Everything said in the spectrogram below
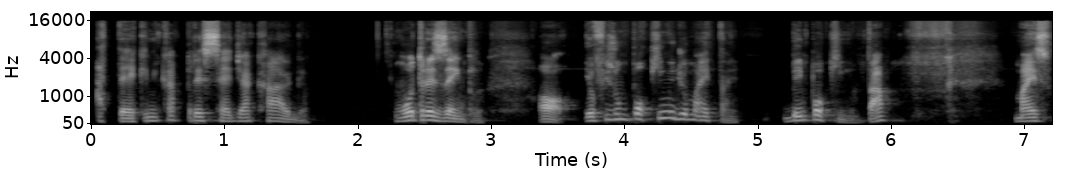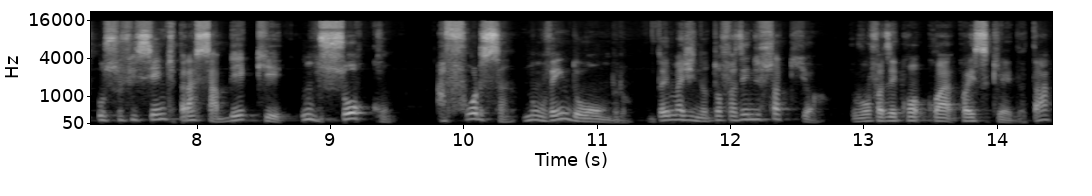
a técnica precede a carga. Um outro exemplo, ó, eu fiz um pouquinho de Muay Thai, bem pouquinho, tá? Mas o suficiente para saber que um soco, a força não vem do ombro. Então imagina, eu tô fazendo isso aqui, ó. Eu vou fazer com, com, a, com a esquerda, tá?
